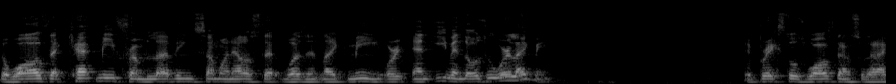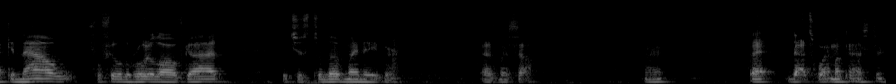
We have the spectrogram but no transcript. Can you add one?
the walls that kept me from loving someone else that wasn't like me, or and even those who were like me. It breaks those walls down so that I can now fulfill the royal law of God, which is to love my neighbor as myself. Right? That's why I'm a pastor.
